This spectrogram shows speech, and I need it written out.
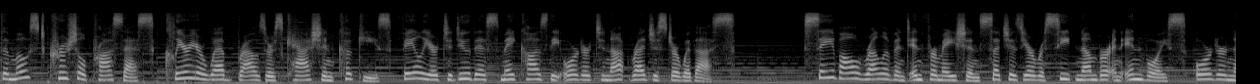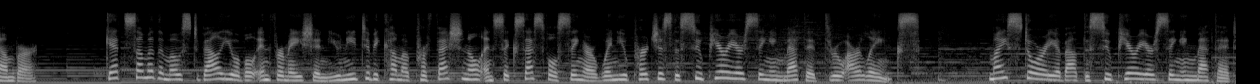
The most crucial process, clear your web browser's cache and cookies, failure to do this may cause the order to not register with us. Save all relevant information such as your receipt number and invoice, order number. Get some of the most valuable information you need to become a professional and successful singer when you purchase the Superior Singing Method through our links. My story about the Superior Singing Method.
